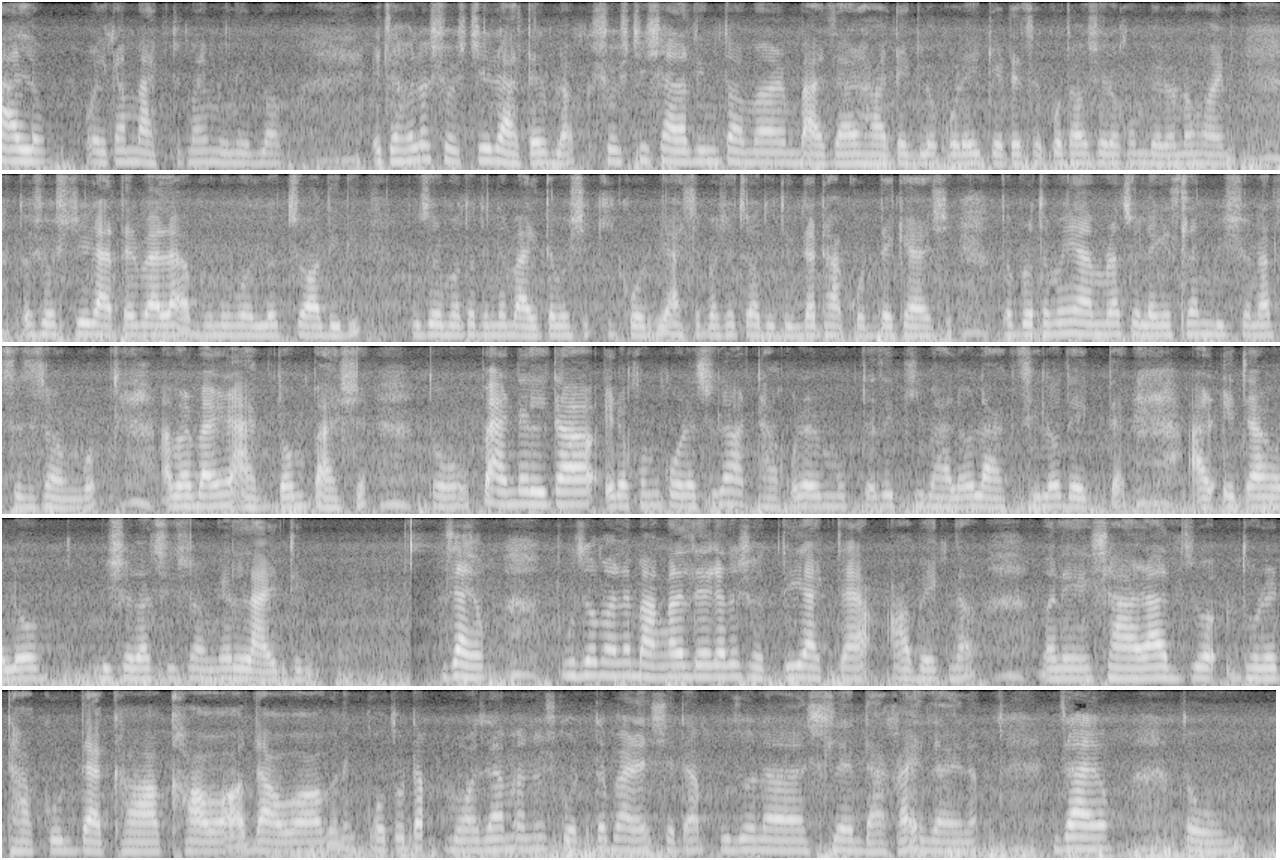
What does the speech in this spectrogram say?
Hello, welcome back to my mini blog. এটা হলো ষষ্ঠীর রাতের ব্লগ। ষষ্ঠীর সারাদিন তো আমার বাজার হাট এগুলো করেই কেটেছে, কোথাও সেরকম বেরোনো হয়নি। তো ষষ্ঠীর রাতের বেলা বুনু বলল, চ দিদি, পুজোর মতো দিনে বাড়িতে বসে কি করবি? আশেপাশে চ, দু, তিনটা ঠাকুর দেখে আসি। তো প্রথমেই আমরা চলে গেছিলাম বিশ্বনাথ স্মৃতিসঙ্গ আমার বাড়ির একদম পাশে। তো প্যান্ডেলটা এরকম করেছিল আর ঠাকুরের মুখটা যে কী ভালো লাগছিল দেখতে। আর এটা হলো বিশ্বনাথ স্মৃতিসঙ্গের লাইটিং যাই হোক, পুজো মানে বাঙালিদের কাছে সত্যিই একটা আবেগ না? মানে সারা ধরে ঠাকুর দেখা, খাওয়া দাওয়া মানে কতটা মজা মানুষ করতে পারে সেটা পুজো না আসলে দেখাই যায় না। যাই হোক, তো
